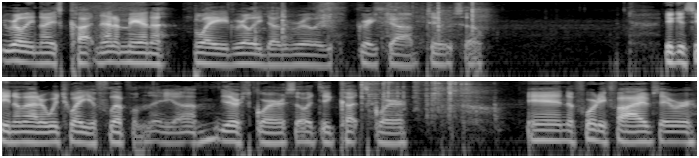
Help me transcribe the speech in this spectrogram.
really nice cut. And that Amana blade really does really great job too. So you can see no matter which way you flip them, they uh, they're square. So it did cut square. And the 45s, they were,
